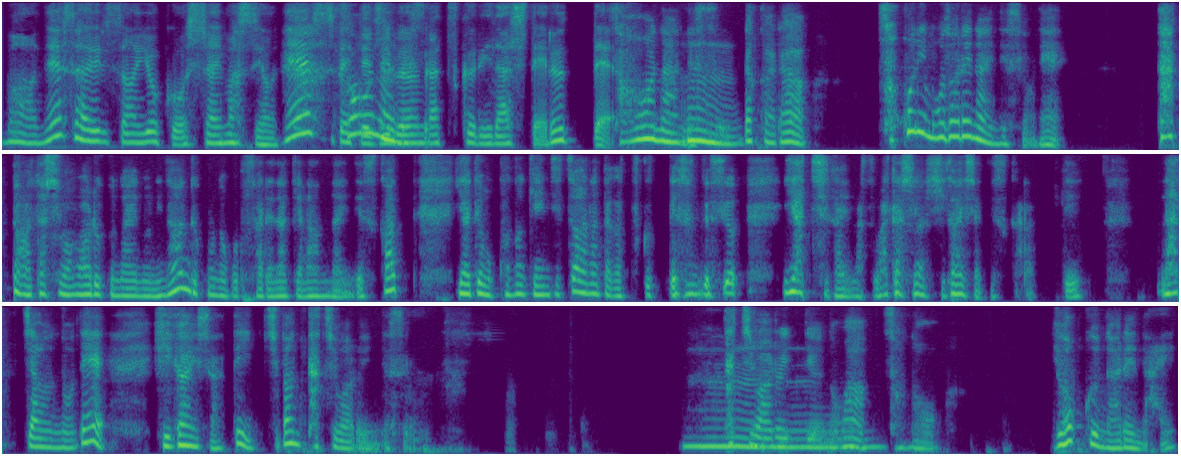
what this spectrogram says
まあね、さゆりさんよくおっしゃいますよね。すべて自分が作り出してるって。そうなんです。うんだから、そこに戻れないんですよね。だって私は悪くないのになんでこんなことされなきゃなんないんですか？いや、でもこの現実はあなたが作ってるんですよ。いや、違います。私は被害者ですからってなっちゃうので、被害者って一番立ち悪いんですよ。立ち悪いっていうのは、その、良くなれない、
